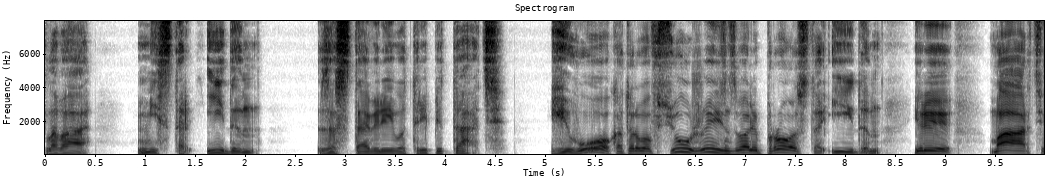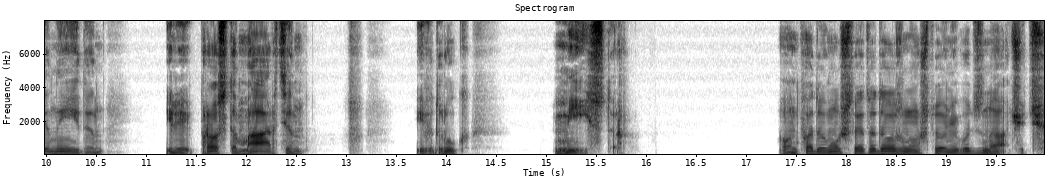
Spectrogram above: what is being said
Слова «мистер Иден» заставили его трепетать. Его, которого всю жизнь звали просто Иден, или Мартин Иден, или просто Мартин. И вдруг мистер. Он подумал, что это должно что-нибудь значить.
